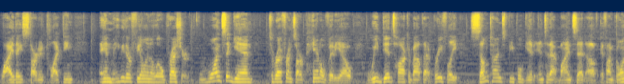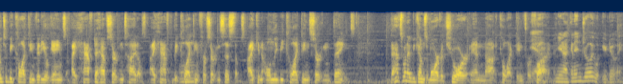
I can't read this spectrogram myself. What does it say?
why they started collecting, and maybe they're feeling a little pressured. Once again, to reference our panel video, we did talk about that briefly. Sometimes people get into that mindset of, if I'm going to be collecting video games, I have to have certain titles. I have to be mm-hmm. collecting mm -hmm. for certain systems. I can only be collecting certain things. That's when it becomes more of a chore and not collecting for yeah, fun. And you're not going to enjoy what you're doing.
